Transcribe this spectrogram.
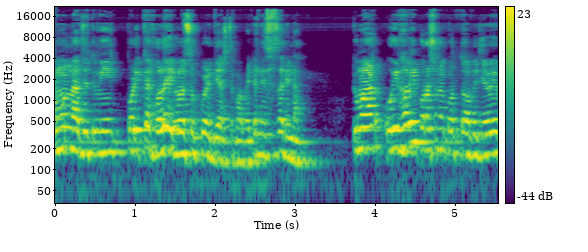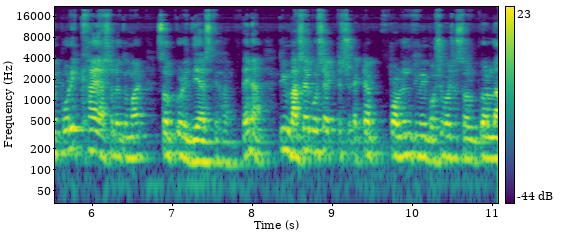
এমন না যে তুমি পরীক্ষার হলে এইভাবে সলভ করে দিয়ে আসতে পারবে, এটা নেসেসারি না। তোমার ওইভাবেই পড়াশোনা করতে হবে যেভাবে পরীক্ষায় আসলে তোমার সলভ করে দিয়ে আসতে হয়, তাই না? তুমি বাসায় বসে একটা একটা প্রবলেম তুমি বসে বসে সলভ করলা,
